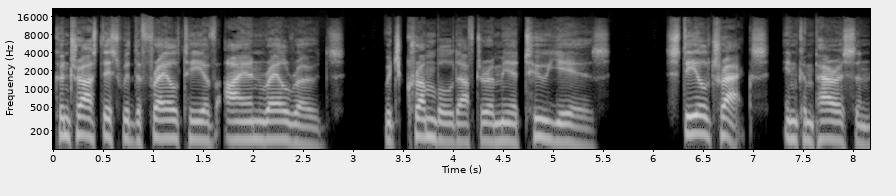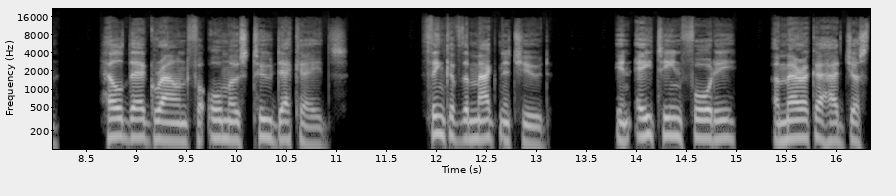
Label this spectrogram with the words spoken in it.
Contrast this with the frailty of iron railroads, which crumbled after a mere two years. Steel tracks, in comparison, held their ground for almost two decades. Think of the magnitude. In 1840, America had just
